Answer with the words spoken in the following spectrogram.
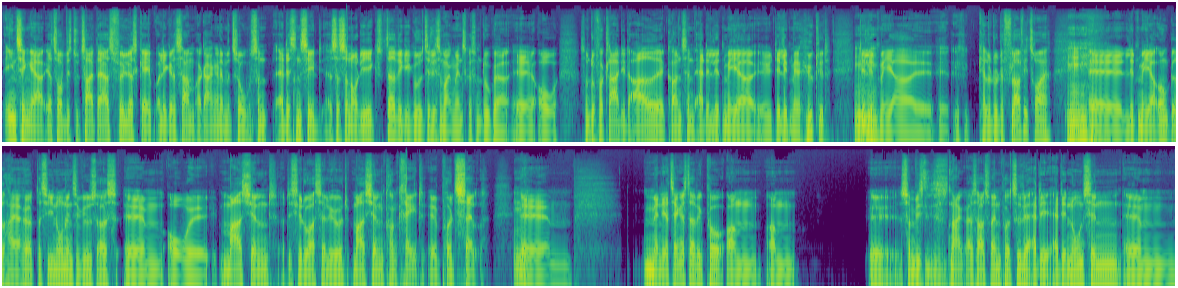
en ting er, jeg tror, hvis du tager deres følgerskab og lægger det sammen og ganger det med to, så er det sådan set, altså så når de ikke stadigvæk ikke ud til lige så mange mennesker, som du gør, øh, og som du forklarer dit eget øh, content, er det lidt mere, øh, det er lidt mere hyggeligt, mm-hmm. det er lidt mhm. mere, øh, øh, kalder du det fluffy, tror jeg, mm-hmm. øh, lidt mere onkel, har jeg hørt dig sige i nogle interviews også, øh, og øh, meget sjældent, og det siger du også selv i øvrigt, meget sjældent konkret øh, på et salg. Mm. Øh, men jeg tænker stadigvæk på, om, om, øh, som vi snakker, altså også var inde på tidligere, er det, er det nogensinde... Øh,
